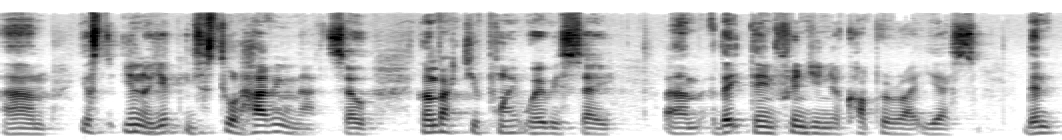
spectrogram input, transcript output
um, you're, you know, you're, still having that. So going back to your point where we say um, they, are infringing your copyright, yes. Then,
